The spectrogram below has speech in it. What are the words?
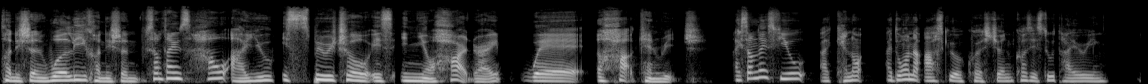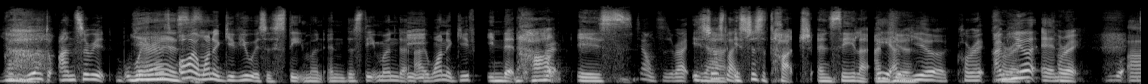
condition, worldly condition. Sometimes how are you is spiritual, is in your heart, right? Where a heart can reach. I sometimes feel I cannot, I don't want to ask you a question because it's too tiring. 'Cause Yeah. You have to answer it. Whereas Yes. all I want to give you is a statement, and the statement that I want to give, In that hug Correct. is 这样子, right? It's yeah, just like, it's just a touch and say like I'm hey, here. I'm here. Correct. I'm Correct, here, and correct. Um, you are,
